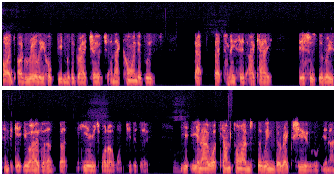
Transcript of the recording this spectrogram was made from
I'd I'd really hooked in with a great church, and that kind of was that that to me said, okay, this was the reason to get you over, but here is what I want you to do. Mm-hmm. You, you know what? Sometimes the wind directs you. You know,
